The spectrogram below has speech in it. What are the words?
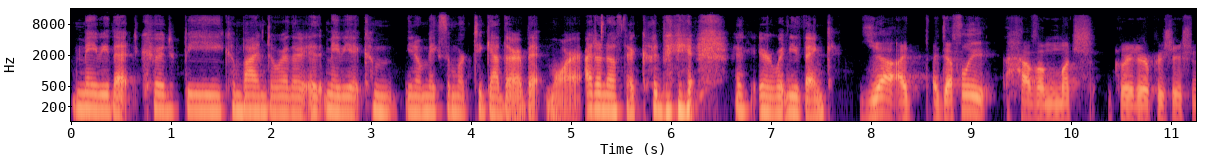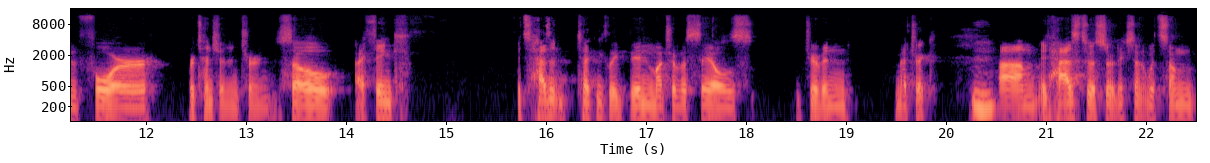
maybe that could be combined, or that it, maybe it com, you know makes them work together a bit more? I don't know if there could be, or what do you think? Yeah, I I definitely have a much greater appreciation for retention and churn. So I think it hasn't technically been much of a sales driven metric Mm-hmm. Um, it has to a certain extent with some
